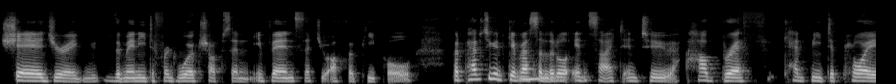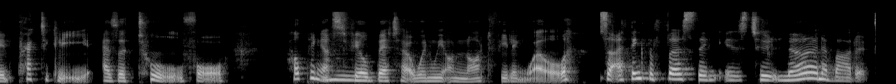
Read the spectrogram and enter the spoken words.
share during the many different workshops and events that you offer people. But perhaps you could give mm. us a little mm. insight into how breath can be deployed practically as a tool for helping us mm. feel better when we are not feeling well. So I think the first thing is to learn about it,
